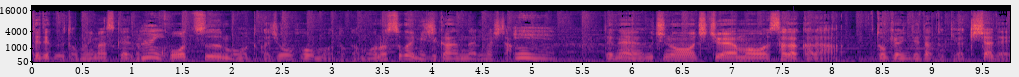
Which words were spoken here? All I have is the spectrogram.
出てくると思いますけれども、はい、交通網とか情報網とかものすごい身近になりました、えー、でねうちの父親も佐賀から東京に出た時は汽車で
